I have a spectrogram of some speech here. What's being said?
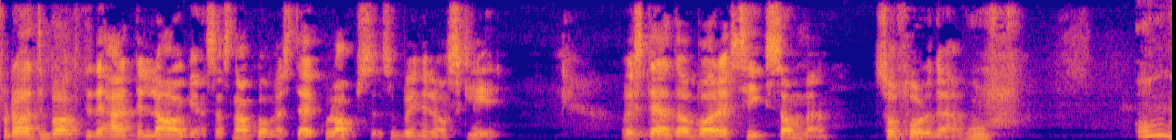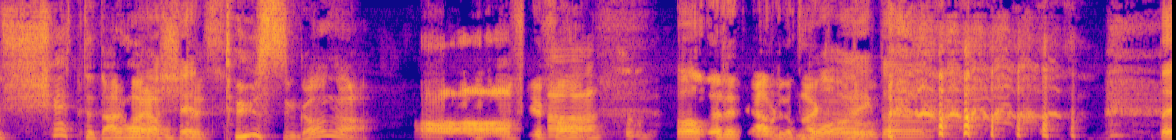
For da er jeg tilbake til det her, det laget som jeg snakka om. Hvis det kollapser, så begynner det å skli. Og i stedet da bare siger sammen, så får du det voff. Oh shit, det der har jeg Oh, opplevd tusen ganger! Å, fy faen. Ja, oh, det er litt jævlig å tenke på. gikk det Det,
